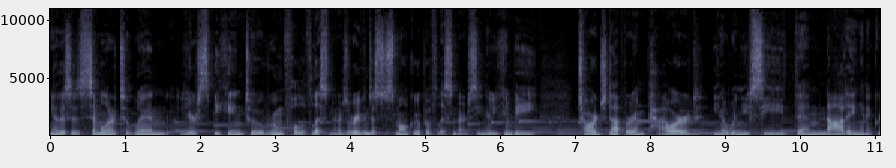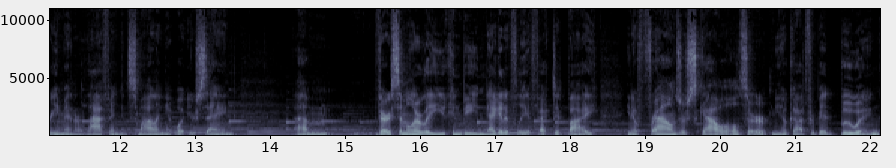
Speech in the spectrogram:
You know this is similar to when you're speaking to a room full of listeners or even just a small group of listeners. You know you can be charged up or empowered, you know, when you see them nodding in agreement or laughing and smiling at what you're saying. Um, very similarly, you can be negatively affected by, you know, frowns or scowls or, you know, God forbid, booing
